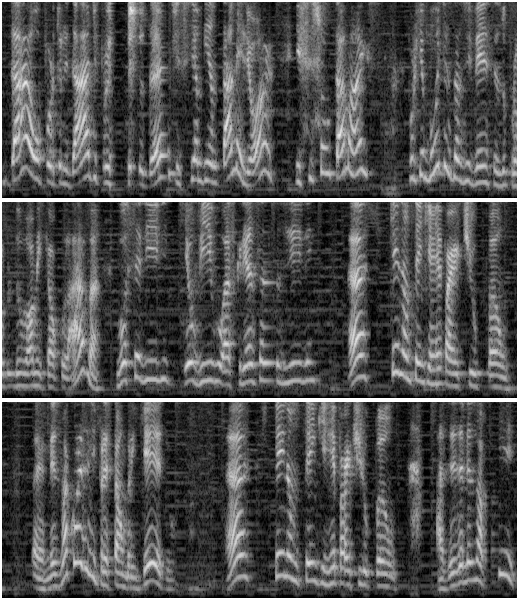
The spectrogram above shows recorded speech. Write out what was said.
dá a oportunidade para o estudante se ambientar melhor e se soltar mais. Porque muitas das vivências do, do homem calculava, você vive, eu vivo, as crianças vivem. Né? Quem não tem que repartir o pão? É mesma coisa de emprestar um brinquedo. Né? Quem não tem que repartir o pão? Às vezes é a mesma coisa que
